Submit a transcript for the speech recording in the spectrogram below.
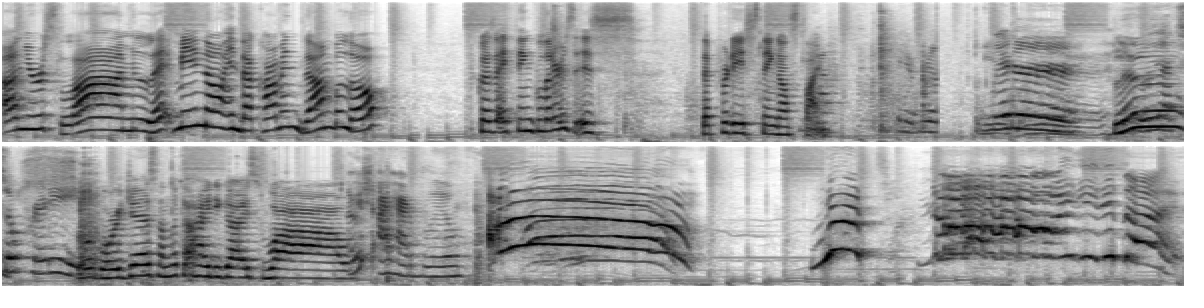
on your slime? Let me know in the comment down below. Because I think glitters is the prettiest thing on slime. Glitter. Blue. Ooh, that's so pretty. So gorgeous. And look at Heidi, guys. Wow. I wish I had blue. Ah! What? No! I needed that!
